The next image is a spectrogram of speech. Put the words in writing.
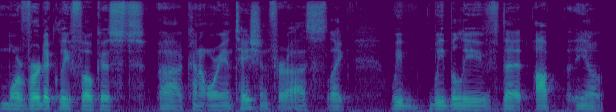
more vertically focused uh, kind of orientation for us, like we we believe that op, you know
